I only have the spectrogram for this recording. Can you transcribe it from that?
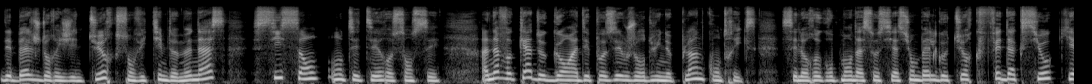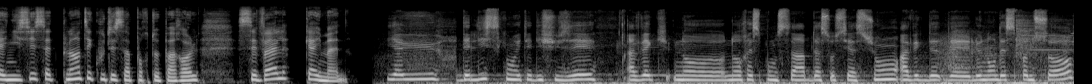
Des Belges d'origine turque sont victimes de menaces. 600 ont été recensés. Un avocat de Gand a déposé aujourd'hui une plainte contre X. C'est le regroupement d'associations belgo-turques Fedaxio qui a initié cette plainte. Écoutez sa porte-parole, Seval Kaiman. Il y a eu des listes qui ont été diffusées avec nos, nos responsables d'associations, avec le nom des sponsors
